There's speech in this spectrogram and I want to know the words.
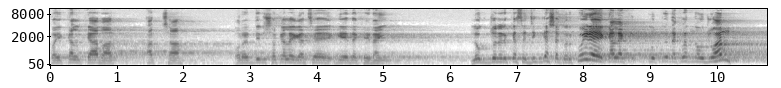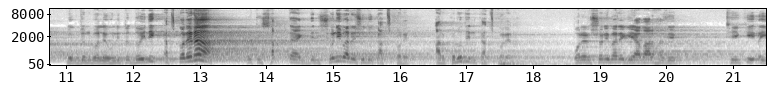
কয়, কালকে আবার আচ্ছা। পরের দিন সকালে গেছে, গিয়ে দেখে নাই। লোকজনের কাছে জিজ্ঞাসা করে, কই রে কাল এক লোককে দেখলাম নৌজওয়ান লোকজন বলে, উনি তো দৈনিক কাজ করে না, প্রতি সপ্তাহে একদিন শনিবারে শুধু কাজ করে, আর কোনোদিন কাজ করে না। পরের শনিবারে গিয়ে আবার হাজির। ঠিকই ওই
